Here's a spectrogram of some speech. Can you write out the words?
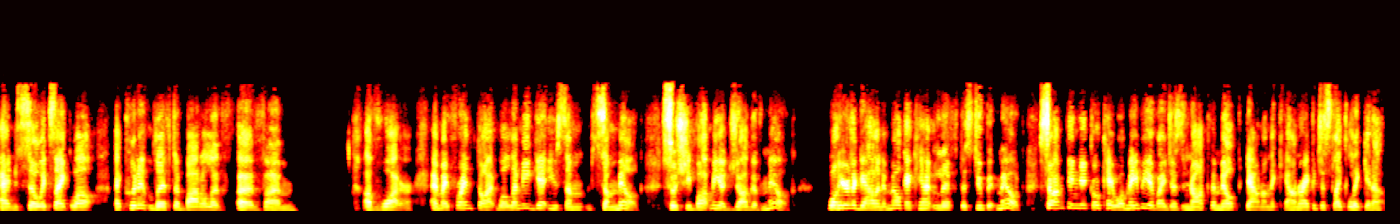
And so it's like, well, I couldn't lift a bottle of, of, um, of water. And my friend thought, well, let me get you some, some milk. So she bought me a jug of milk well, here's a gallon of milk. I can't lift the stupid milk. So I'm thinking, okay, well, maybe if I just knock the milk down on the counter, I could just like lick it up,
